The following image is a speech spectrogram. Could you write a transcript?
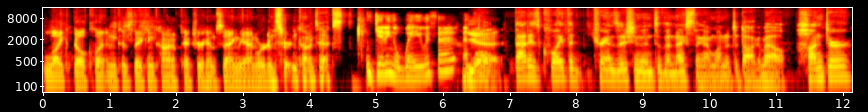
like Bill Clinton because they can kind of picture him saying the N word in certain contexts. Getting away with it. And yeah. That is quite the transition into the next thing I wanted to talk about. Hunter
